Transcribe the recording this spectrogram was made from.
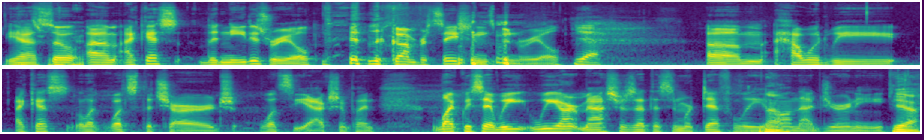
Yeah. so right. um, I guess the need is real. the conversation's been real. yeah um, how would we i guess like what's the charge what's the action plan like we said we we aren't masters at this and we're definitely No. on that journey Yeah.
